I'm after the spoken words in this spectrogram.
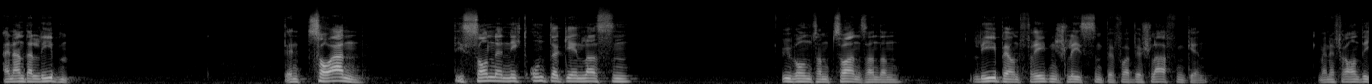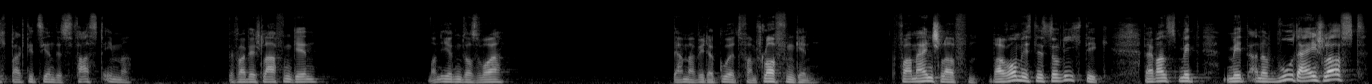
einander lieben, den Zorn, die Sonne nicht untergehen lassen über unserem Zorn, sondern Liebe und Frieden schließen, bevor wir schlafen gehen. Meine Frau und ich praktizieren das fast immer. Bevor wir schlafen gehen, wenn irgendwas war, wären wir wieder gut vorm Schlafen gehen. Vorm Einschlafen. Warum ist das so wichtig? Weil wenn du mit, mit einer Wut einschlafst,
